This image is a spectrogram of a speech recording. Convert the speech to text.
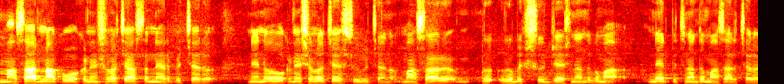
మా సార్ నాకు ఒక నిమిషంలో చేస్తాను నేర్పించారు. నేను ఒక నిమిషంలో చేసి చూపించాను. మా సార్ రూ- రూబిక్స్ చేసినందుకు మా నేర్పించినందుకు మా సార్ చాలా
